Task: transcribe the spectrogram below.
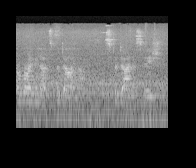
arriving at Spadina. Spadina Station.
